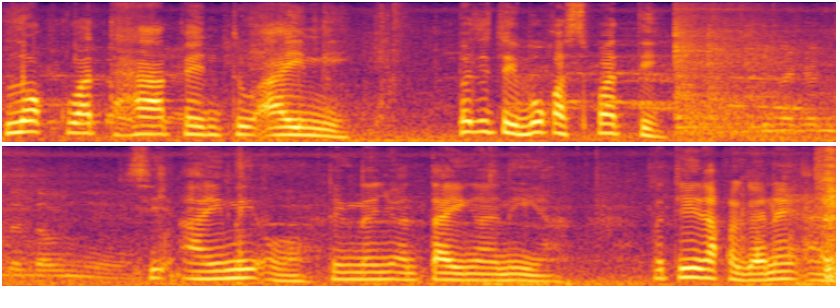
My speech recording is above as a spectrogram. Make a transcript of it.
Look what happened to Aimee. Ba't ito'y bukas pati? Daw niya eh. Si Aimee, oh. Tingnan nyo ang tainga niya. Ba't yun nakaganay? Ay?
